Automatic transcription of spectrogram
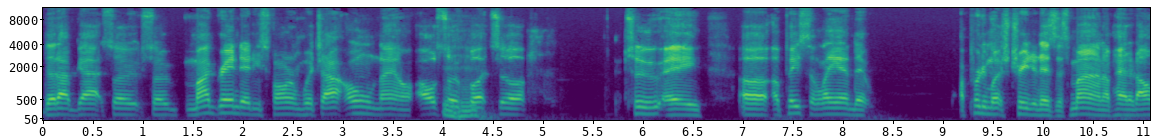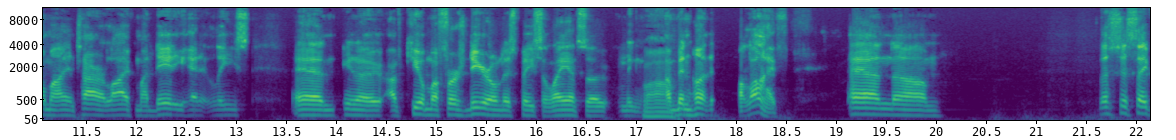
that I've got. So so my granddaddy's farm, which I own now, also Mhm. butts up to a uh, a piece of land that I pretty much treated as it's mine. I've had it all my entire life. My daddy had at leased and you know I've killed my first deer on this piece of land. So I mean, Wow. I've been hunting my life, and um, let's just say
